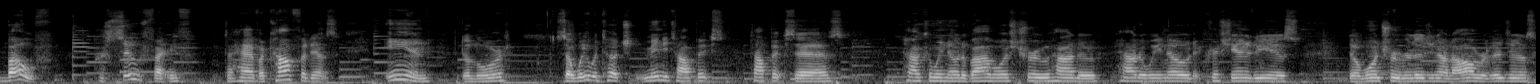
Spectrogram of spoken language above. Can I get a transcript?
both pursue faith to have a confidence in the Lord. So we would touch many topics, topics as how can we know the Bible is true? How do how do we know that Christianity is the one true religion out of all religions?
